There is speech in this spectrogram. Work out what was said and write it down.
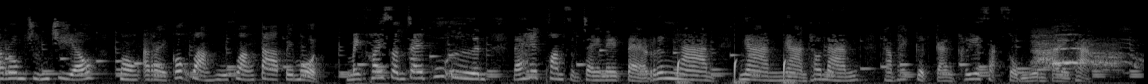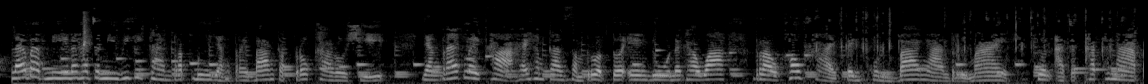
ารมณ์ฉุนเฉียว มองอะไรก็ขวางหูขวางตาไปหมด ไม่ค่อยสนใจผู้อื่น และให้ความสนใจในแต่เรื่องงาน งานงานเท่านั้นทำให้เกิดการเครียดสะสมวนไปค่ะ แล้วแบบนี้นะคะจะมีวิธีการรับมืออย่างไรบ้างกับโรคคาโรชิ อย่างแรกเลยค่ะ ให้ทำการสำรวจตัวเองดูนะคะว่า เราเข้าข่ายเป็นคนบ้างานหรือไม่จนอาจจะพัฒนาไป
